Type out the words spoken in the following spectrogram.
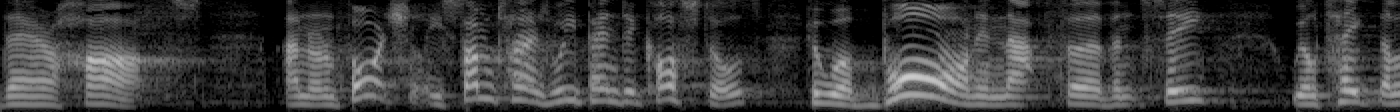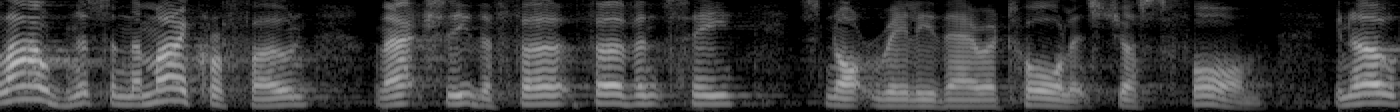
their hearts. And unfortunately, sometimes we Pentecostals who were born in that fervency will take the loudness and the microphone, and actually, the fer- fervency is not really there at all. It's just form. You know,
